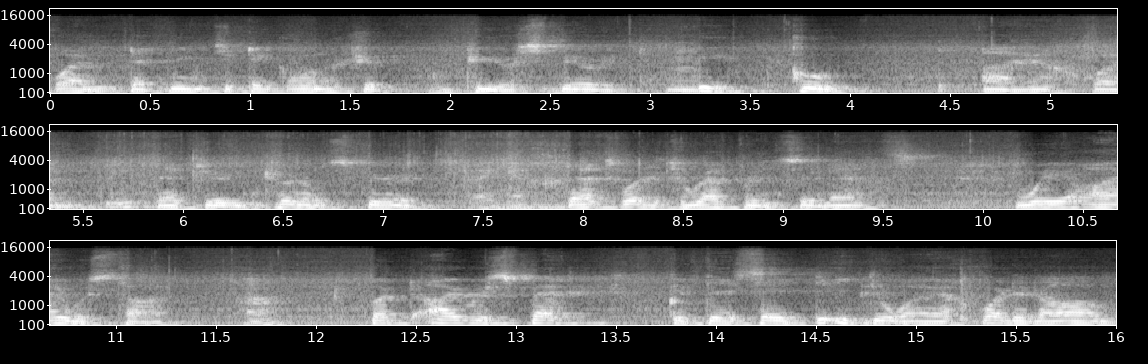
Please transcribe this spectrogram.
one. That means you take ownership to your spirit. Iku one. That's your internal spirit. That's what it's referenced, and that's the way I was taught. But I respect if they say iku what it all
